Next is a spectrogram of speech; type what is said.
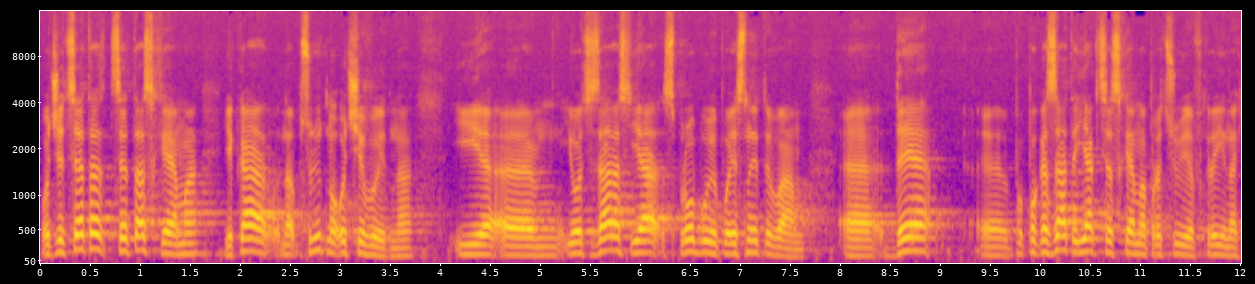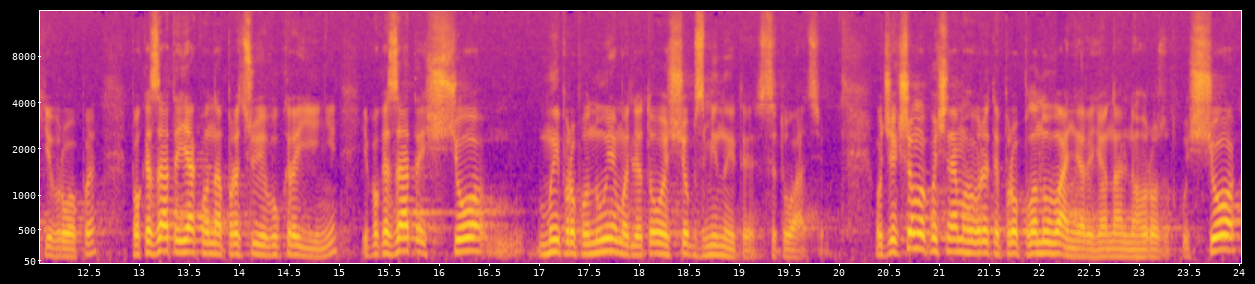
Отже, це та, це та схема, яка абсолютно очевидна. І, е, і от зараз я спробую пояснити вам, е, де е, показати, як ця схема працює в країнах Європи, показати, як вона працює в Україні, і показати, що ми пропонуємо для того, щоб змінити ситуацію. Отже, якщо ми почнемо говорити про планування регіонального розвитку, що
